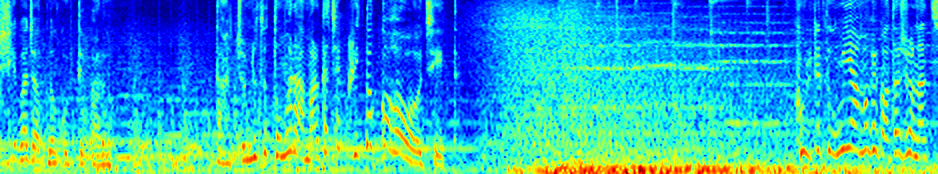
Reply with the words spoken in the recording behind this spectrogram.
সেবা যত্ন করতে পারো। তার জন্য তো তোমার আমার কাছে কৃতজ্ঞ হওয়া উচিত। উল্টে তুমি আমাকে কথা শোনাচ্ছ?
